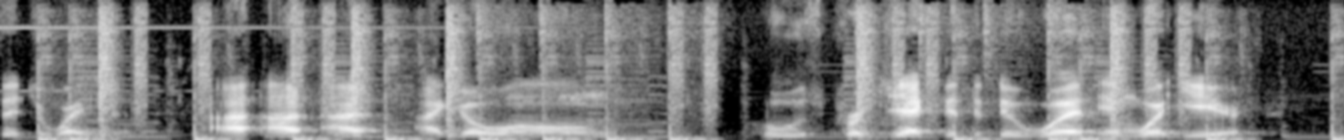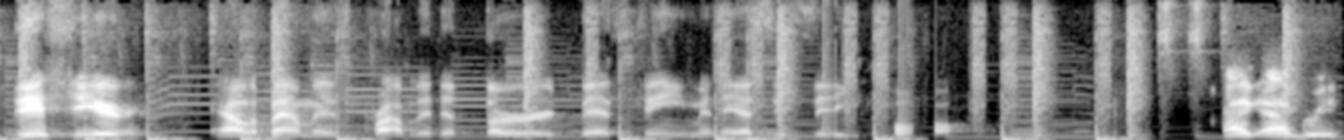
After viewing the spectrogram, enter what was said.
situation. I, I, I, I go on who's projected to do what in what year. This year, Alabama is probably the third best team in the SEC football. I, I agree,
